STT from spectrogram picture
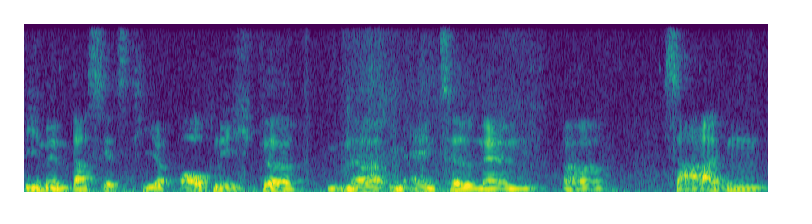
Ihnen das jetzt hier auch nicht äh, im Einzelnen äh, sagen.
